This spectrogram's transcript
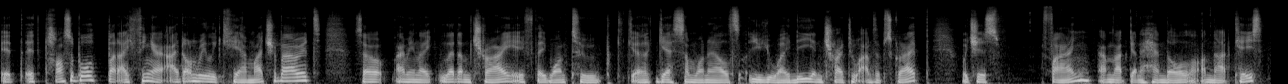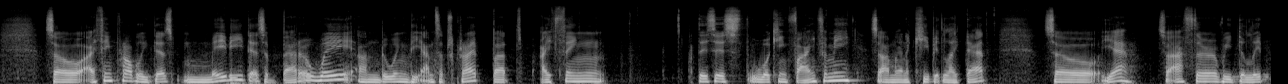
it it's possible, but I think I, I don't really care much about it. So I mean like let them try if they want to uh, guess someone else UUID and try to unsubscribe, which is fine. I'm not gonna handle on that case. So I think probably there's maybe there's a better way on doing the unsubscribe, but I think this is working fine for me. So I'm gonna keep it like that. So yeah, so after we delete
